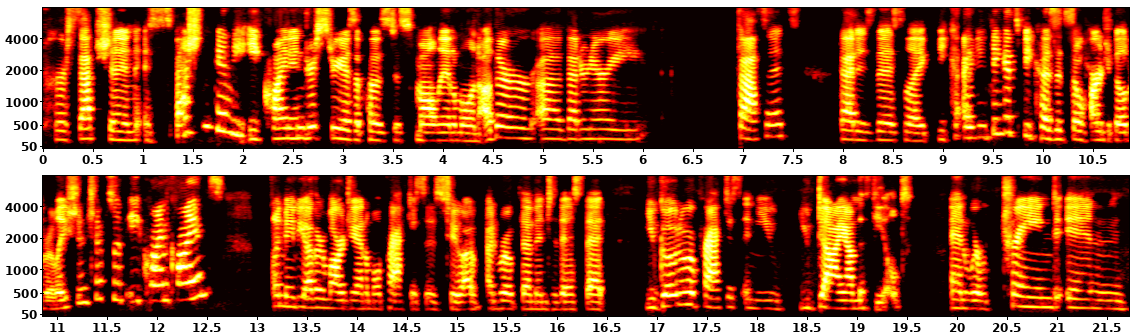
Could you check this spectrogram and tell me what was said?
perception, especially in the equine industry as opposed to small animal and other uh, veterinary facets. That is this like, bec- I think it's because it's so hard to build relationships with equine clients and maybe other large animal practices too. I, I'd rope them into this that you go to a practice and you you die on the field and we're trained in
